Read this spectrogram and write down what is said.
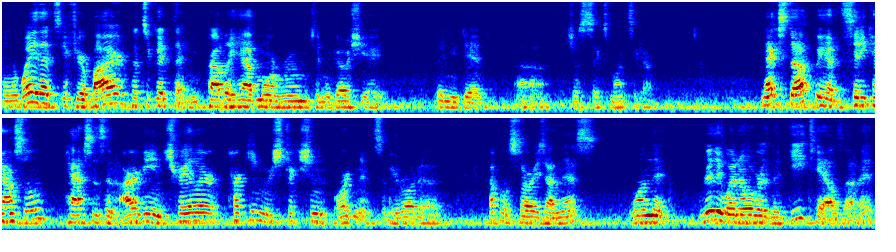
in a way, that's if you're a buyer, that's a good thing. You probably have more room to negotiate than you did uh, just six months ago. Next up, we have the City Council passes an RV and trailer parking restriction ordinance. And we wrote a couple of stories on this. One that really went over the details of it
